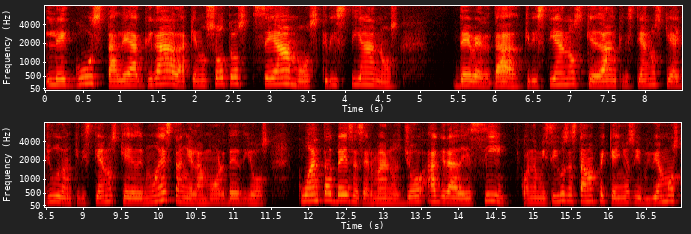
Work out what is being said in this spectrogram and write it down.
le gusta, le agrada que nosotros seamos cristianos de verdad, cristianos que dan, cristianos que ayudan, cristianos que demuestran el amor de Dios. ¿Cuántas veces, hermanos, yo agradecí cuando mis hijos estaban pequeños y vivíamos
